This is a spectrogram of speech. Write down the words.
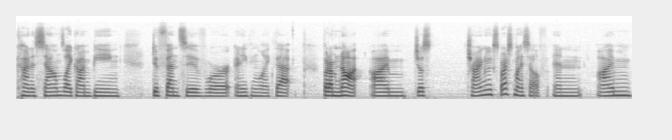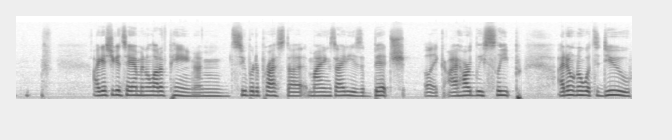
kind of sounds like i'm being defensive or anything like that. But I'm not. I'm just trying to express myself and I'm I guess you can say I'm in a lot of pain. I'm super depressed. Uh, my anxiety is a bitch. Like I hardly sleep. I don't know what to do.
